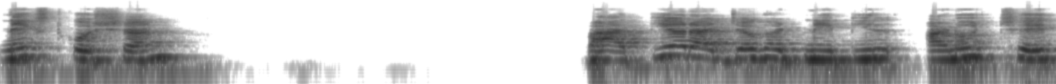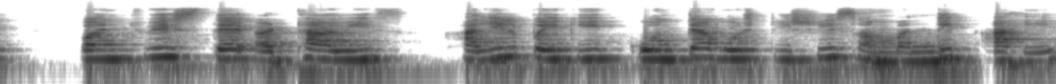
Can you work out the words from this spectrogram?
नेक्स्ट क्वेश्चन भारतीय राज्यघटनेतील अनुच्छेद पंचवीस ते अठ्ठावीस खालीलपैकी कोणत्या गोष्टीशी संबंधित आहे?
